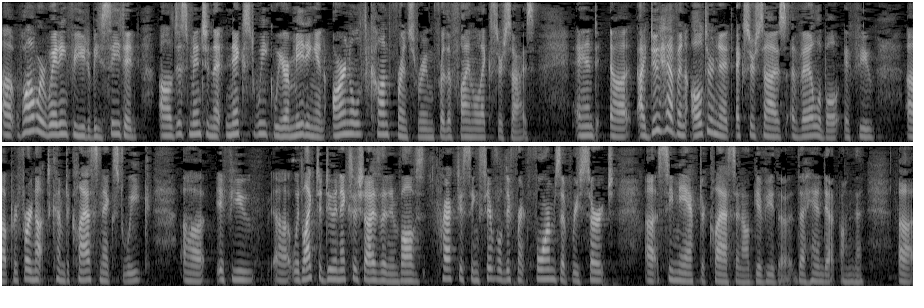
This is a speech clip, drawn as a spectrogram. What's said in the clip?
Uh, While we're waiting for you to be seated, I'll just mention that next week we are meeting in Arnold Conference Room for the final exercise. And uh, I do have an alternate exercise available if you uh, prefer not to come to class next week. Uh, If you uh, would like to do an exercise that involves practicing several different forms of research, uh, see me after class and I'll give you the, the handout on the,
